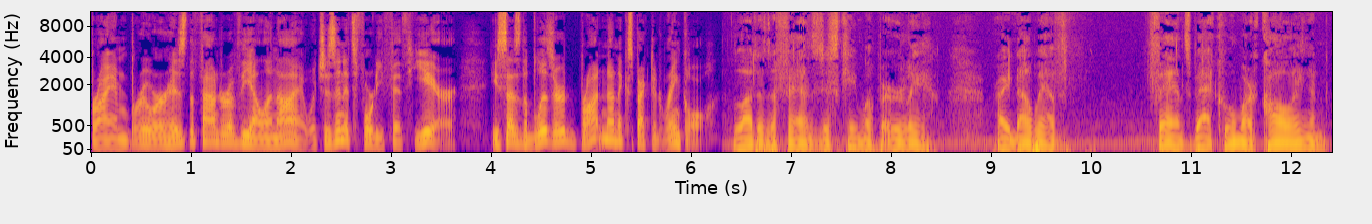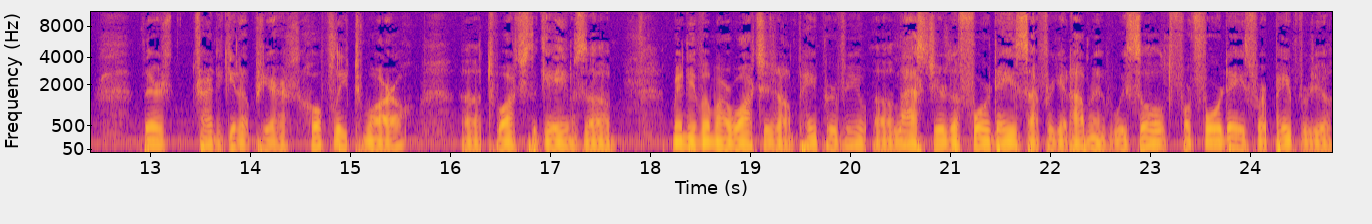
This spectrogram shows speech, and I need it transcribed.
Brian Brewer is the founder of the LNI, which is in its 45th year. He says the blizzard brought an unexpected wrinkle. A lot of the fans just came up early. Right now, we have fans back home are calling, and they're trying to get up here. Hopefully tomorrow uh, to watch the games. Uh, many of them are watching it on pay per view. Uh, last year, the four days, I forget how many we sold for four days for pay per view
